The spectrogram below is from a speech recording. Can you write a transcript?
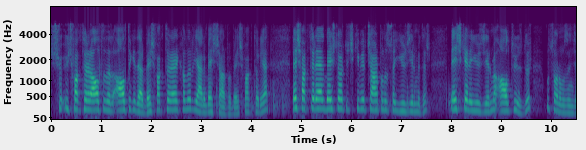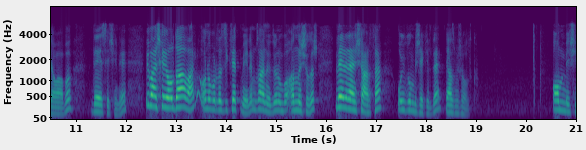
Şu 3 faktöriyel 6'dır. 6 gider 5 faktöriyel kalır. Yani 5 çarpı 5 faktöriyel. 5 faktöriyel 5, 4, 3, 2, 1 çarpılırsa 120'dir. 5 kere 120 600'dür. Bu sorumuzun cevabı D seçeneği. Bir başka yol daha var. Onu burada zikretmeyelim. Zannediyorum bu anlaşılır. Verilen şarta uygun bir şekilde yazmış olduk. 15.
